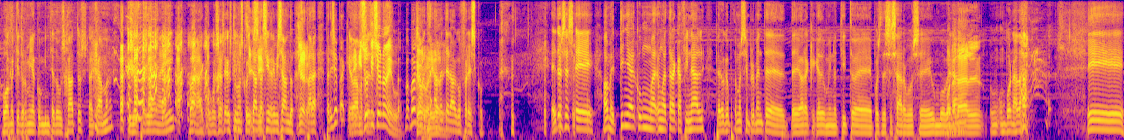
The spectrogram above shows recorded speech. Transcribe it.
o home que dormía con 22 gatos na cama, que le parían aí. Bueno, cousas, eu estuve escoitando sí, sí. así, revisando. Claro. Para, pero xa para que vamos... Iso fixo no eu. Vamos a meter, a meter algo fresco. Entonces, eh, home, tiña unha, unha traca final, pero que podemos simplemente, eh, ahora que quede un minutito, eh, pois desesarvos eh, un bo verán, Nadal. un, un bo Nadal. eh,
